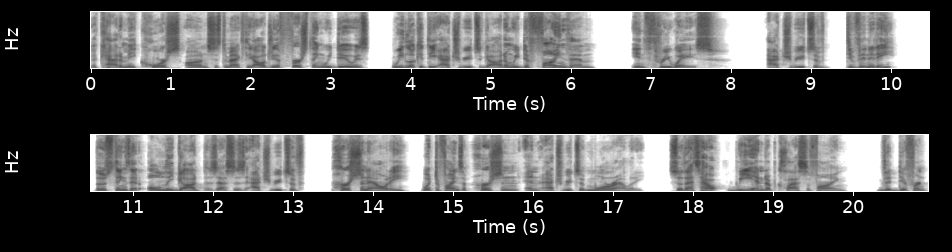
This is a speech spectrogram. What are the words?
Academy course on systematic theology, the first thing we do is we look at the attributes of God and we define them in three ways attributes of divinity, those things that only God possesses, attributes of personality, what defines a person, and attributes of morality. So that's how we end up classifying the different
